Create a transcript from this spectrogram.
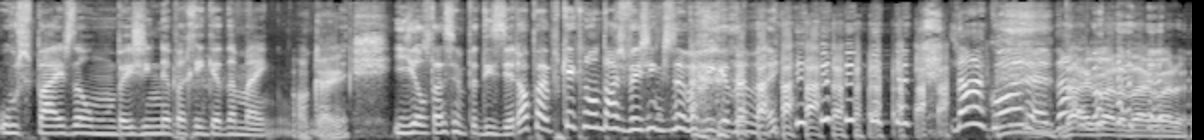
os pais dão um beijinho na barriga da mãe. Ok. E ele está sempre a dizer: Ó pai, porquê é que não dás beijinhos na barriga da mãe? dá agora, dá, Dá agora, dá agora.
